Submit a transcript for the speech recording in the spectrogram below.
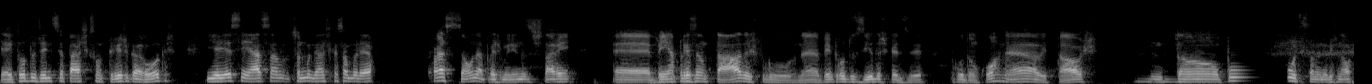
E aí todo dia a gente separa, acho que são três garotas. E aí, assim, essa, se eu não me engano, acho que essa mulher é fração, né? Para as meninas estarem é, bem apresentadas, pro, né, bem produzidas, quer dizer, pro Dom Cornel e tal. Uhum. Então, putz, também original.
